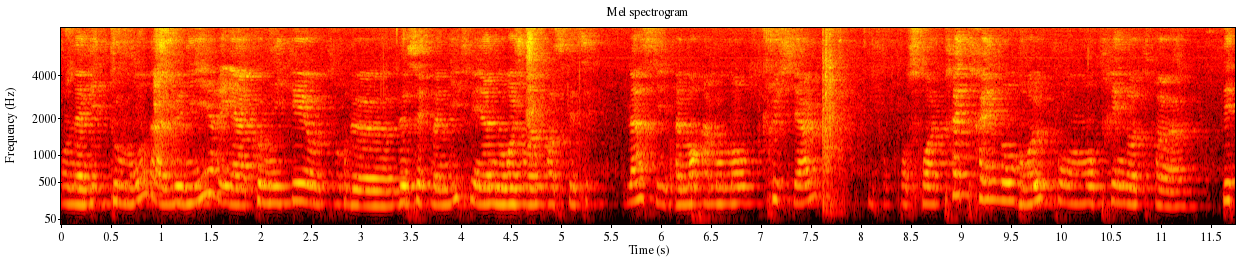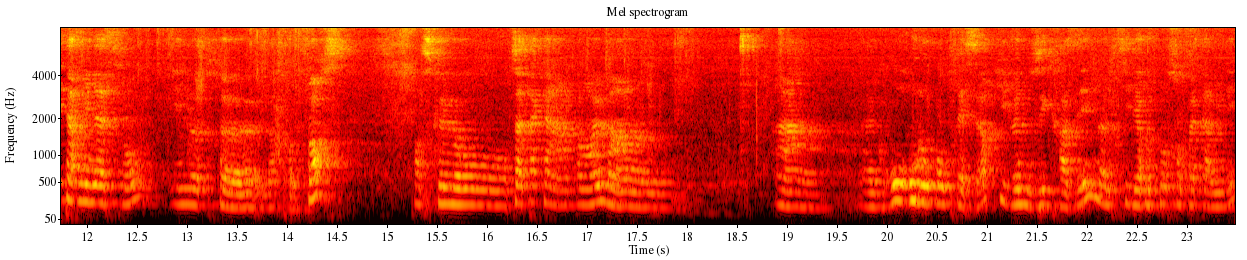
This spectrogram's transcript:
On invite tout le monde à venir et à communiquer autour de, cette manif et à nous rejoindre parce que là, c'est vraiment un moment crucial. Il faut qu'on soit très très nombreux pour montrer notre euh, détermination et notre, euh, notre force parce qu'on s'attaque quand même à un, un, gros rouleau compresseur qui veut nous écraser, même si les recours ne sont pas terminés.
